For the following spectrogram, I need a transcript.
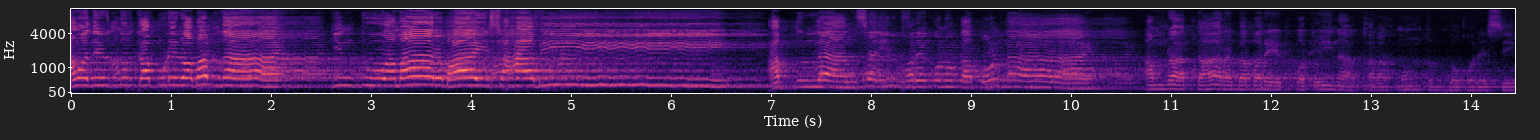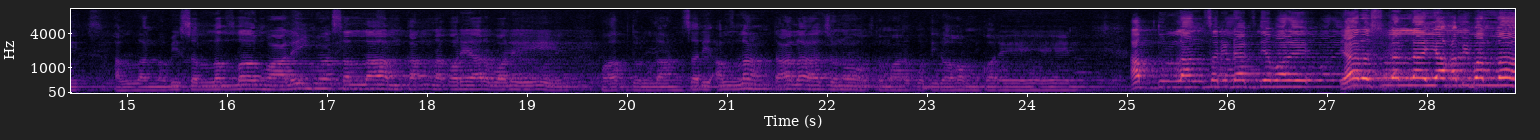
আমাদের তো কাপড়ের অভাব নাই, কিন্তু আমার ভাই সাহাবি, আব্দুল্লাহ আনসারির ঘরে কোনো কাপড় নাই। আমরা তার ব্যাপারে কতই না খারাপ মন্তব্য করেছি। আল্লাহ নবী সাল্লাল্লাহু আলাইহি ওয়াসাল্লাম কান্না করে আর বলেন আব্দুল্লাহ আনসারী আল্লাহ তাআলা যেন তোমার প্রতি রহম করেন। আব্দুল্লাহ আনসারী ডাক দিয়ে বলে, ইয়া রাসূলুল্লাহ, ইয়া হাবিবাল্লাহ,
